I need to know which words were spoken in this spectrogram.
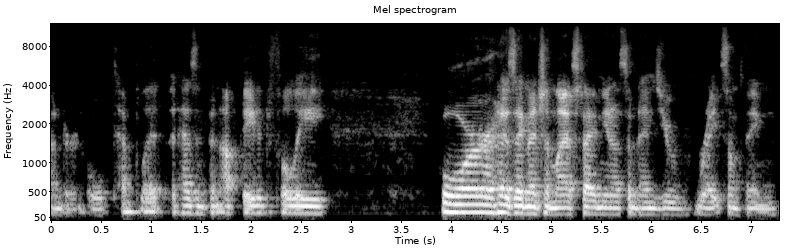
under an old template that hasn't been updated fully. Or as I mentioned last time, you know, sometimes you write something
